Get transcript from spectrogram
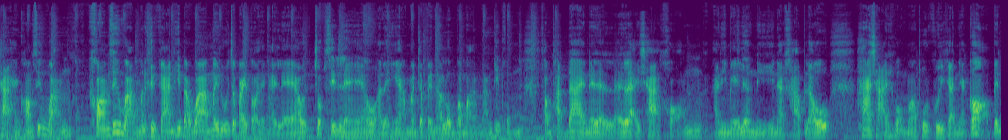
ฉากแห่งความสิ้นหวัง ความสิ้นหวังมันคือการที่แบบว่าไม่รู้จะไปต่ออยังไงแล้ว จบสิ้นแล้วอะไรเงี้ยมันจะเป็นอารมณ์ประมาณนั้นที่ผมสัมผัสได้ในหลาย ๆ ฉากของอนิเมะเรื่องนี้นะครับแล้ว5ฉากที่ผมมาพูดคุยกันเนี่ยก็เป็น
